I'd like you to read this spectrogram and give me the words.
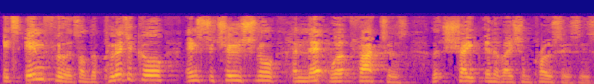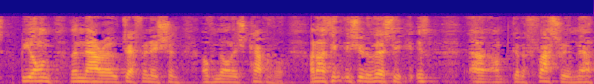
Its influence on the political, institutional and network factors that shape innovation processes beyond the narrow definition of knowledge capital. And I think this university is uh, I'm going to flatter him now,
